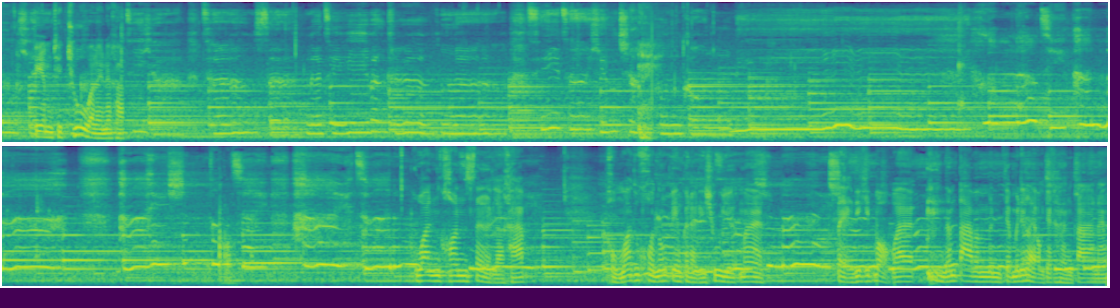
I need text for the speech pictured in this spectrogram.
อยู่เตรียมทิชชู่อะไรนะครับที่อยากถามสักนาทีบ้างหรือเปล่าที่เธอยังจำคนคนนี้ วันคอนเสิร์ตเหรอครับ ผมว่าทุกคนต้องเตรียมกระดาษทิชชู่เยอะมาก แต่อย่างที่คิดบอกว่า น้ำตามันมันจะไม่ได้ไหลออกจากหางตานะ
